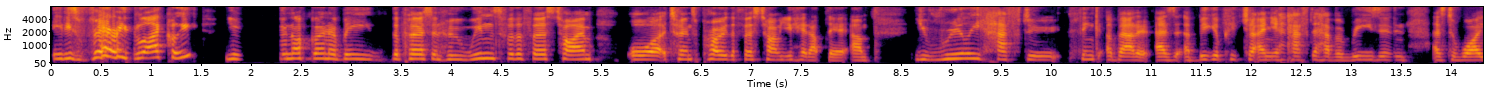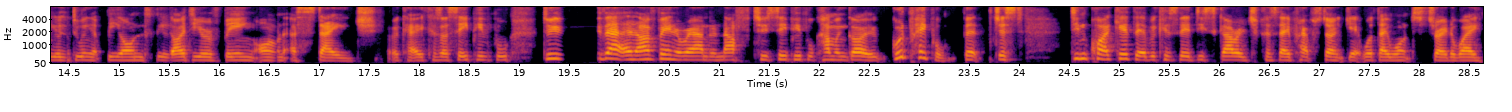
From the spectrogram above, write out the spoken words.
it is very likely you, you're not going to be the person who wins for the first time or turns pro the first time you head up there. Um, you really have to think about it as a bigger picture and you have to have a reason as to why you're doing it beyond the idea of being on a stage okay because i see people do that and i've been around enough to see people come and go good people that just didn't quite get there because they're discouraged because they perhaps don't get what they want straight away.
